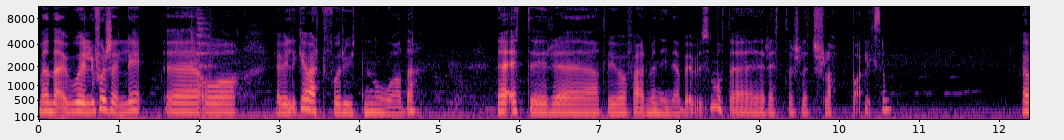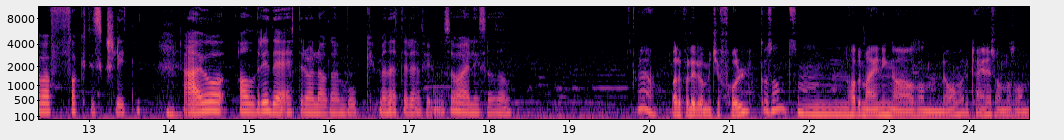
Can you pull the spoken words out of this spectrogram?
Men det er jo veldig forskjellig, eh, og jeg ville ikke vært foruten noe av det. det er etter eh, at vi var ferdig med Ninja Baby, så måtte jeg rett og slett slappe av, liksom. Jeg var faktisk sliten. Mm. Jeg er jo aldri det etter å ha laga en bok, men etter den filmen så var jeg liksom sånn Ja. Var det fordi det var mye folk og sånt som hadde meninger og sånn 'Nå må du tegne sånn og sånn'?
